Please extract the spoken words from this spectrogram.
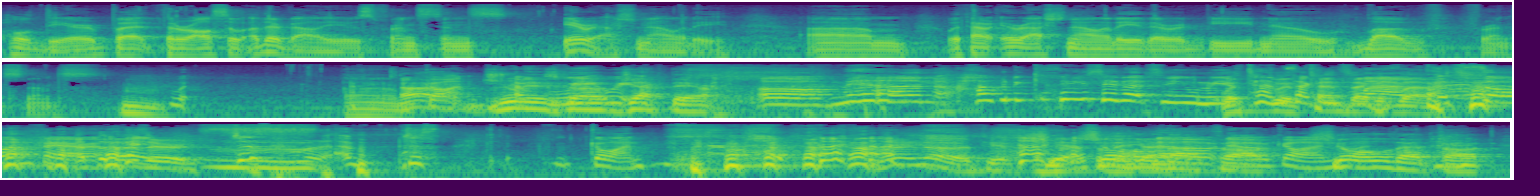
hold dear, but there are also other values. For instance, irrationality. Um, without irrationality, there would be no love. For instance. Hmm. Um, Go on. Julia's uh, going to object there. Oh man, how can you, can you say that to me when we have 10 seconds, 10 seconds left? left? That's so unfair. okay, just uh, just Go on. no, no, If you, she'll, she'll hold that thought. No, go on. She'll hold that thought.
